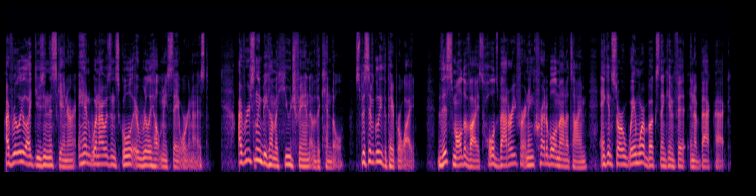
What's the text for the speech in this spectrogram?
I've really liked using the scanner, and when I was in school, it really helped me stay organized. I've recently become a huge fan of the Kindle, specifically the Paperwhite. This small device holds battery for an incredible amount of time and can store way more books than can fit in a backpack.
